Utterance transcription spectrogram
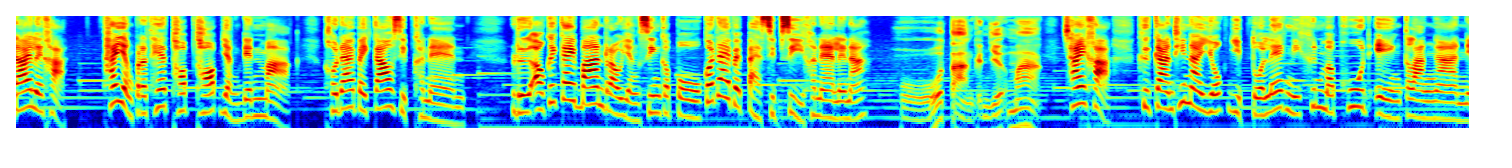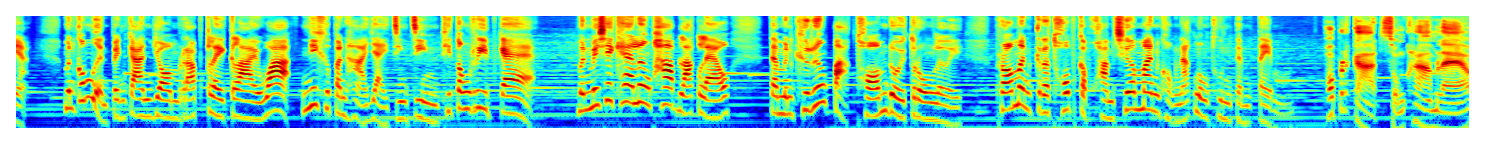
ได้เลยค่ะ ถ้าอย่างประเทศท็อปทอปอย่างเดนมาร์ก เขาได้ไป 90 คะแนน หรือเอาใกล้ๆบ้านเราอย่างสิงคโปร์ก็ได้ไป 84 คะแนนเลยนะ โห ต่างกันเยอะมาก ใช่ค่ะ คือการที่นายกหยิบตัวเลขนี้ขึ้นมาพูดเองกลางงานเนี่ย มันก็เหมือนเป็นการยอมรับไกลๆว่านี่คือปัญหาใหญ่จริง ๆ ที่ต้องรีบแก้ มันไม่ใช่แค่เรื่องภาพลักษณ์แล้ว แต่มันคือเรื่องปากท้อมโดยตรงเลย เพราะมันกระทบกับความเชื่อมั่นของนักลงทุนเต็มๆพอประกาศสงครามแล้ว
